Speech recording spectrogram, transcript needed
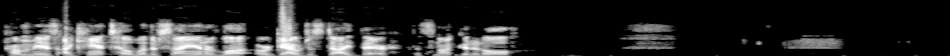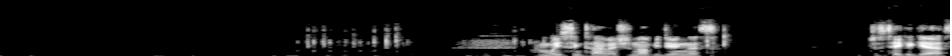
Problem is, I can't tell whether Cyan or, or Gau just died there. That's not good at all. I'm wasting time. I should not be doing this. Just take a guess.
